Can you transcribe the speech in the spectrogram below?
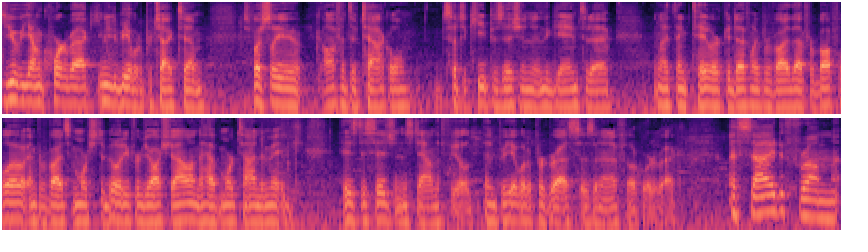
you have a young quarterback, you need to be able to protect him, especially offensive tackle. It's such a key position in the game today. And I think Taylor could definitely provide that for Buffalo and provide some more stability for Josh Allen to have more time to make his decisions down the field and be able to progress as an NFL quarterback. Aside from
